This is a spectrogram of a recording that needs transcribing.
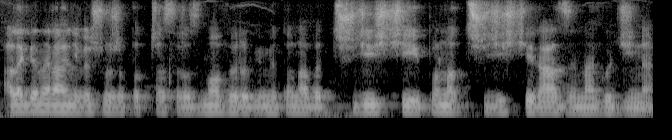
ale generalnie wyszło, że podczas rozmowy robimy to nawet 30, ponad 30 razy na godzinę.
